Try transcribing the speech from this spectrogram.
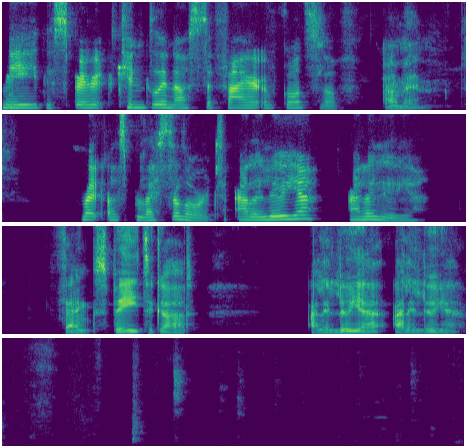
May the Spirit kindle in us the fire of God's love. Amen. Let us bless the Lord. Alleluia, alleluia. Thanks be to God. Alleluia, Alleluia.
